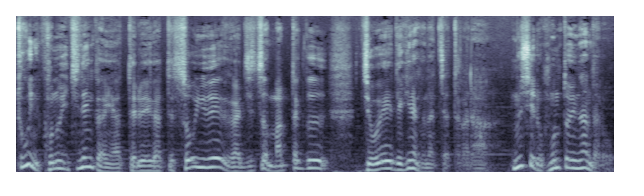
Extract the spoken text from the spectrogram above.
特にこの1年間やってる映画ってそういう映画が実は全く上映できなくなっちゃったからむしろ本当になんだろう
